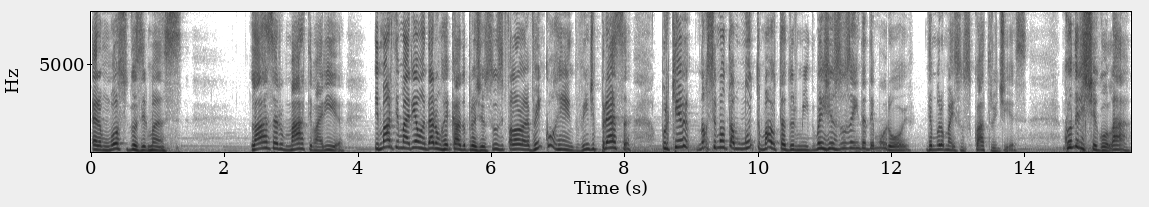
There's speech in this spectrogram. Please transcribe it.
eram um moço e duas irmãs. Lázaro, Marta e Maria. E Marta e Maria mandaram um recado para Jesus e falaram: Olha, vem correndo, vem depressa, porque nosso irmão está muito mal e está dormindo. Mas Jesus ainda demorou, demorou mais uns quatro dias. Quando ele chegou lá,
